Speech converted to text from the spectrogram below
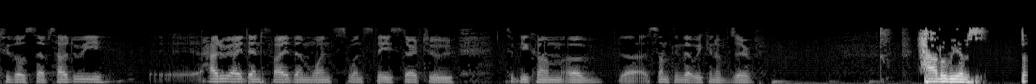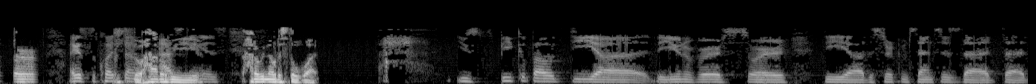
to those steps? How do we how do we identify them once once they start to to become of uh, something that we can observe? How do we observe? I guess the question so I'm how do we is how do we notice the what you speak about the uh, the universe or the uh, the circumstances that that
